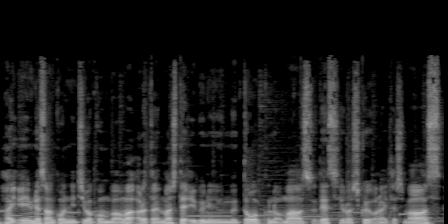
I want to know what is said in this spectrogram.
はい、えー、皆さんこんにちは、こんばんは。改めまして、イブニングトークのマースです。よろしくお願いいたします。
